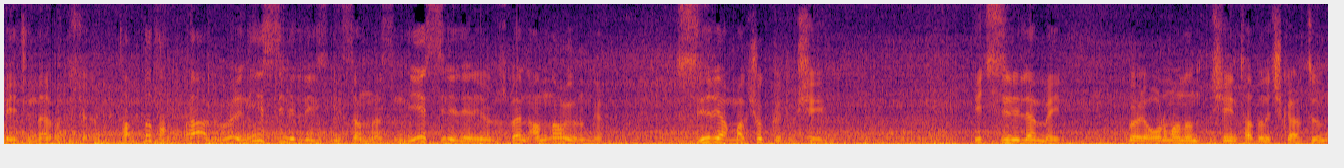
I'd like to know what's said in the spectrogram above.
meytinler var. Şöyle tatlı tatlı abi. Böyle niye sinirli insanlarsın? Niye sinirleniyoruz? Ben anlamıyorum ya. Sinir yapmak çok kötü bir şey. Hiç sinirlenmeyin. Böyle ormanın şeyin tadını çıkartın.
